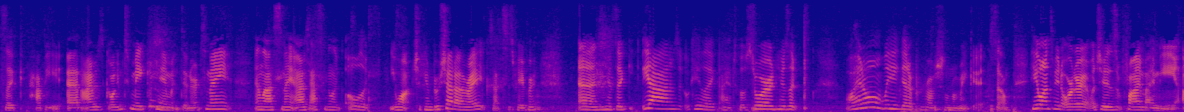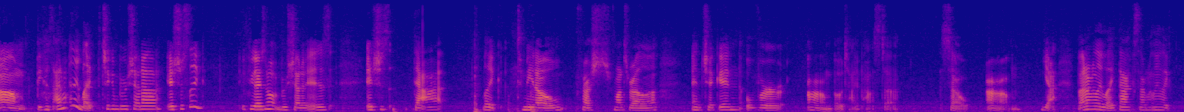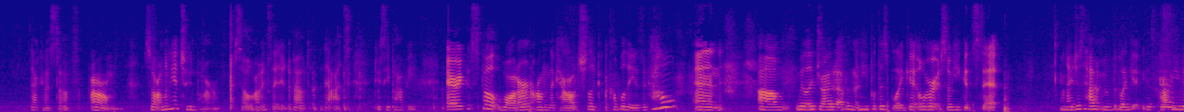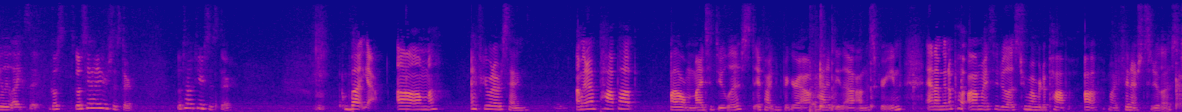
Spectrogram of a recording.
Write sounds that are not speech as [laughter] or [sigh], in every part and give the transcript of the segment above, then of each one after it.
is like happy. And I was going to make him dinner tonight. And last night I was asking like, oh, like, you want chicken bruschetta, right? Because that's his favorite. And he was like, yeah. And I was like, okay, like, I have to go to the store. And he was like, why don't we get a professional to make it? So he wants me to order it, which is fine by me. Um, because I don't really like the chicken bruschetta. It's just like, if you guys know what bruschetta is, it's just that, like, tomato, fresh mozzarella, and chicken over um, bow tie pasta. So, um, yeah. But I don't really like that because I don't really like that kind of stuff. Um, so I'm gonna get chicken parm. So I'm excited about that. Do you see Poppy? Eric spilled water on the couch like a couple days ago [laughs] and um, we like dried it up and then he put this blanket over it so he could sit. And I just haven't moved the blanket because Poppy really likes it. Go, go say hi to your sister. Go talk to your sister. But yeah, um, I forget what I was saying. I'm gonna pop up um, my to-do list if I can figure out how to do that on the screen. And I'm gonna put on my to-do list to remember to pop up my finished to-do list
